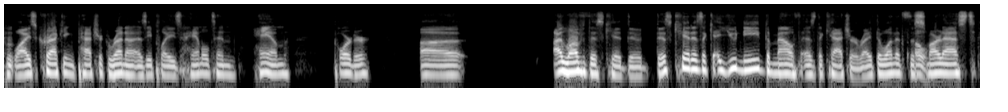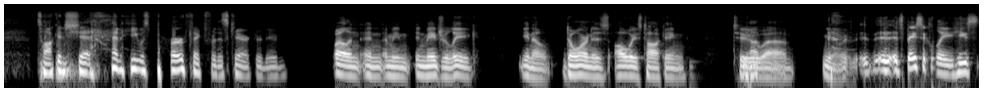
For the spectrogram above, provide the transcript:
Hmm. wisecracking Patrick Renna as he plays Hamilton Ham Porter. Uh, I loved this kid, dude. This kid is a you need the mouth as the catcher, right? The one that's the Oh. smart ass talking shit, and he was perfect for this character, dude. well and and i mean in major league you know dorn is always talking to Yep. uh you know it, it- it's basically he's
